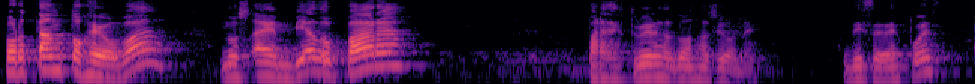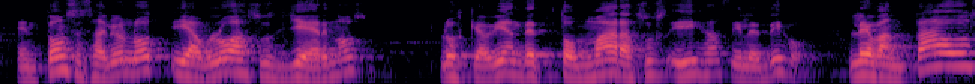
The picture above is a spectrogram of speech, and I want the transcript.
Por tanto, Jehová nos ha enviado para, para destruir esas dos naciones. Dice después, entonces salió Lot y habló a sus yernos, los que habían de tomar a sus hijas, y les dijo, levantaos,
